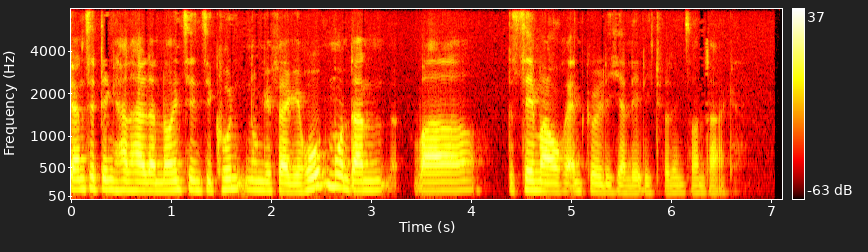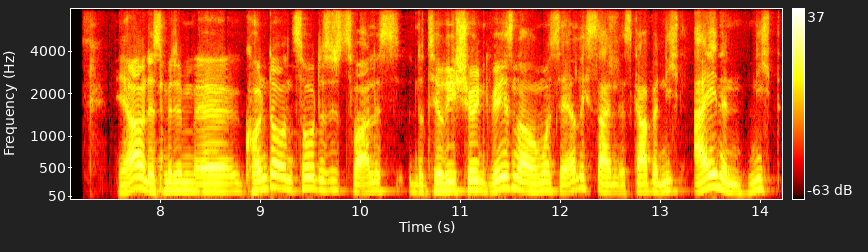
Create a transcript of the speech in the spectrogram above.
ganze Ding hat halt dann 19 Sekunden ungefähr gehoben und dann war das Thema auch endgültig erledigt für den Sonntag. Ja, und das mit dem äh, Konter und so, das ist zwar alles in der Theorie schön gewesen, aber man muss ja ehrlich sein, es gab ja nicht einen, nicht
